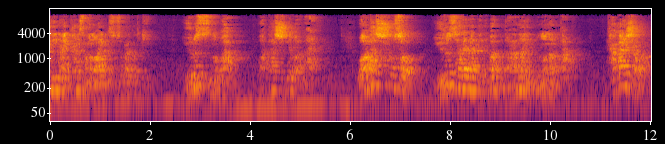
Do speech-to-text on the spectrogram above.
限りない神様の愛が注がれた時許すのは私ではない。私こそ許されなければならないものなのだ。加害者は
